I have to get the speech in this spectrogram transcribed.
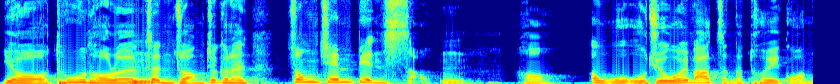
有秃头的症状，就可能中间变少，嗯嗯，好啊，我我觉得我会把它整个推光。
